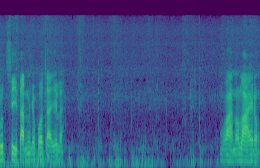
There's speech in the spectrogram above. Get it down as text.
รุดสี่ตันก็พอใจเลยว่าเอาลายหรอก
